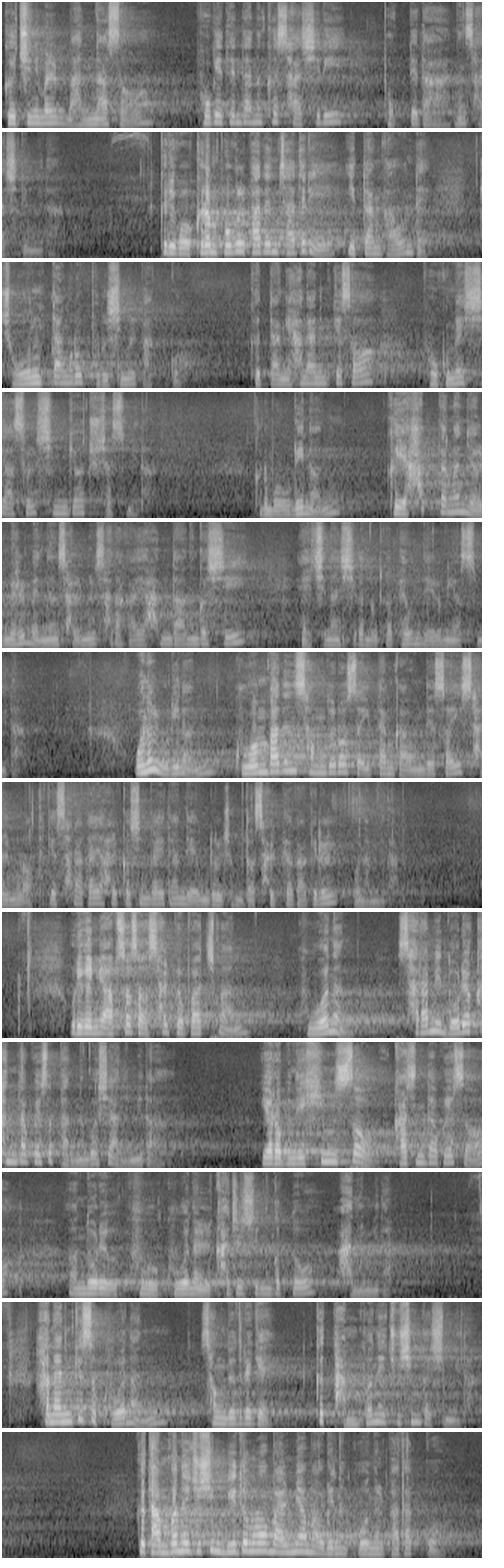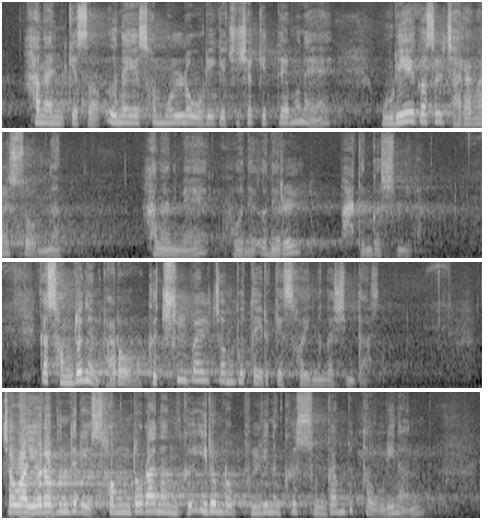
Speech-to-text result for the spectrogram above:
그 주님을 만나서 보게 된다는 그 사실이 복되다는 사실입니다. 그리고 그런 복을 받은 자들이 이 땅 가운데 좋은 땅으로 부르심을 받고 그 땅에 하나님께서 복음의 씨앗을 심겨 주셨습니다. 그러므로 우리는 그에 합당한 열매를 맺는 삶을 살아가야 한다는 것이 예, 지난 시간 우리가 배운 내용이었습니다. 오늘 우리는 구원받은 성도로서 이 땅 가운데서의 삶을 어떻게 살아가야 할 것인가에 대한 내용들을 좀 더 살펴가기를 원합니다. 우리가 이미 앞서서 살펴보았지만 구원은 사람이 노력한다고 해서 받는 것이 아닙니다. 여러분이 힘써 가진다고 해서 어, 노력 구, 구원을 가질 수 있는 것도 아닙니다. 하나님께서 구원은 성도들에게 그 단번에 주신 것입니다. 그 단번에 주신 믿음으로 말미암아 우리는 구원을 받았고 하나님께서 은혜의 선물로 우리에게 주셨기 때문에 우리의 것을 자랑할 수 없는 하나님의 구원의 은혜를 받은 것입니다. 그러니까 성도는 바로 그 출발점부터 이렇게 서 있는 것입니다. 저와 여러분들이 성도라는 그 이름으로 불리는 그 순간부터 우리는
